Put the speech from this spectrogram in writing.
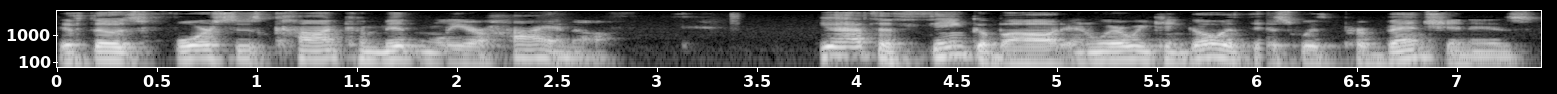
if those forces concomitantly are high enough. You have to think about, and where we can go with this with prevention is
